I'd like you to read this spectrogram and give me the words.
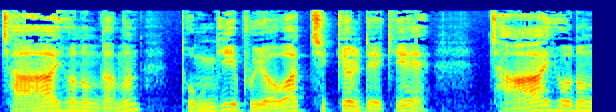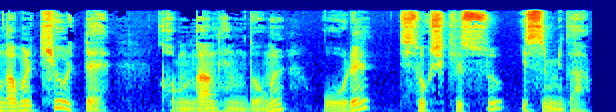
자아 효능감은 동기부여와 직결되기에 자아 효능감을 키울 때 건강 행동을 오래 지속시킬 수 있습니다.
